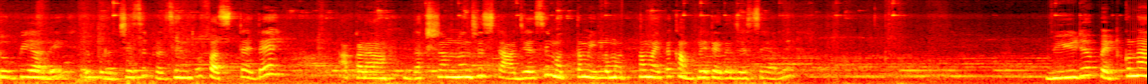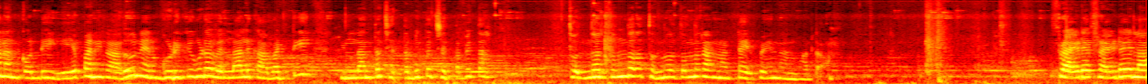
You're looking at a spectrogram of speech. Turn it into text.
చూపించాలి ఇప్పుడు వచ్చేసి ప్రజెంట్ ఫస్ట్ అయితే అక్కడ దక్షిణం నుంచి స్టార్ట్ చేసి మొత్తం ఇల్లు మొత్తం అయితే కంప్లీట్ అయితే చేసేయాలి. వీడియో పెట్టుకున్నాను అనుకోండి ఏ పని కాదు నేను గుడికి కూడా వెళ్ళాలి కాబట్టి ఇల్లంతా చెత్తబిత్త చెత్తబిత్త. తొందర తొందర తొందర తొందర అన్నట్టు అయిపోయింది అనమాట ఫ్రైడే ఫ్రైడే ఇలా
